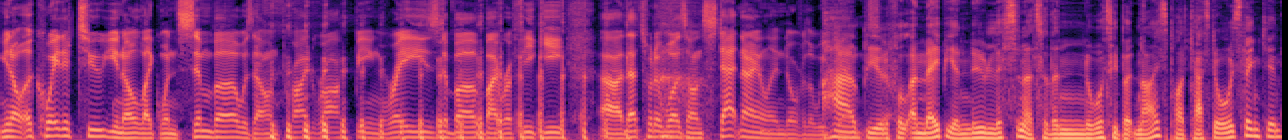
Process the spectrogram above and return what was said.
you know, equated to you know, like when Simba was on Pride Rock being raised above by Rafiki. Uh, that's what it was on Staten Island over the weekend. How So- beautiful. And maybe a new listener to the Naughty But Nice podcast. Always thinking.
